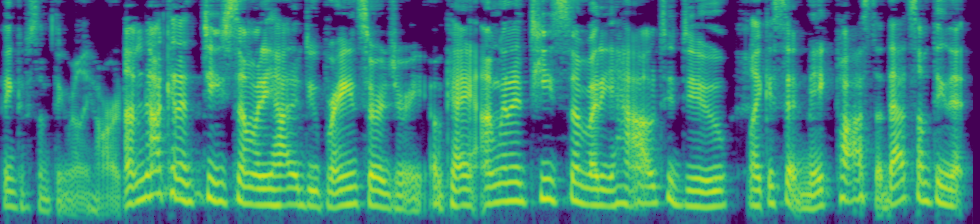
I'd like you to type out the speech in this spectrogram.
think of something really hard. I'm not going to teach somebody how to do brain surgery. Okay. I'm going to teach somebody how to do, like I said, make pasta. That's something that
